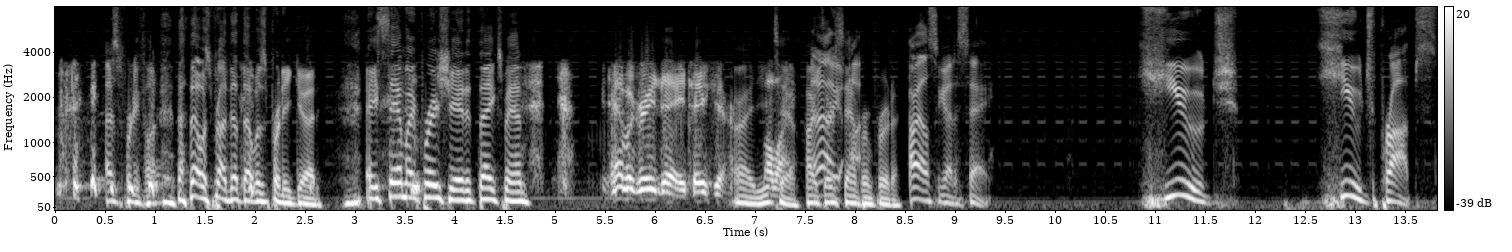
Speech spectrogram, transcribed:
That's pretty funny. that was I thought that was pretty good. Hey Sam, I appreciate it. Thanks, man. Have a great day. Take care. All right, you Bye-bye. too. All right, I- Sam uh, I- from Fruita. I also got to say, huge, huge props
